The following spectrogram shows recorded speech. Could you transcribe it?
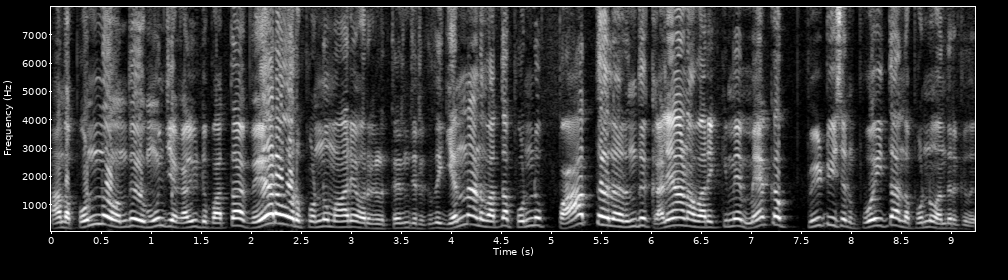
அந்த பொண்ணு வந்து மூஞ்சியை கழுவிட்டு பார்த்தா வேற ஒரு பொண்ணு மாதிரி அவர்களுக்கு தெரிஞ்சிருக்குது. என்னன்னு பார்த்தா பொண்ணு பார்த்ததுல இருந்து கல்யாணம் வரைக்குமே மேக்கப் பியூட்டிஷியன் போய் தான் அந்த பொண்ணு வந்திருக்குது.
